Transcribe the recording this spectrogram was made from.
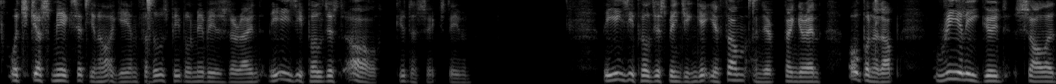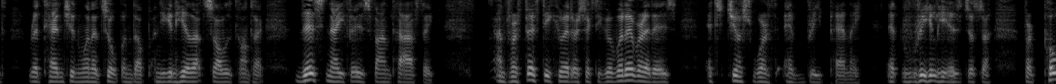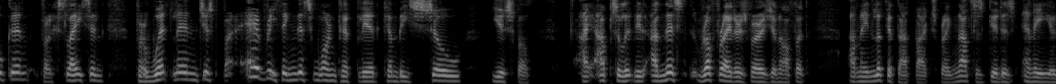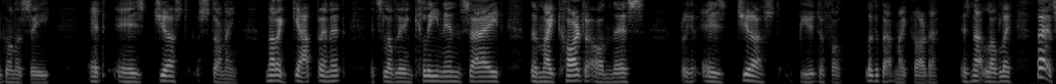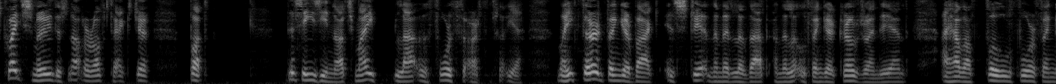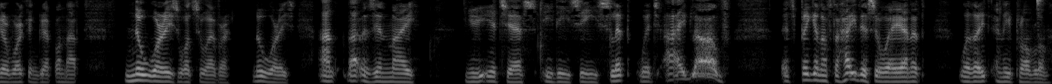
which just makes it, you know, again, for those people maybe just around, the easy pull just, oh, goodness sake, Stephen. The easy pull just means you can get your thumb and your finger in, open it up, really good, solid retention when it's opened up, and you can hear that solid contact. This knife is fantastic. And for 50 quid or 60 quid, whatever it is, it's just worth every penny. It really is just a for poking, for slicing, for whittling, just for everything. This Wharncliffe blade can be so useful. I absolutely and this Rough Ryders version of it. I mean, look at that back spring. That's as good as any you're going to see. It is just stunning. Not a gap in it. It's lovely and clean inside. The micarta on this is just beautiful. Look at that micarta. Isn't that lovely? Now, it's quite smooth. It's not a rough texture. But this easy notch, my la- fourth, or yeah, my third finger back is straight in the middle of that and the little finger curls around the end. I have a full four finger working grip on that. No worries whatsoever. No worries. And that is in my new HS EDC slip, which I love. It's big enough to hide this away in it without any problem.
